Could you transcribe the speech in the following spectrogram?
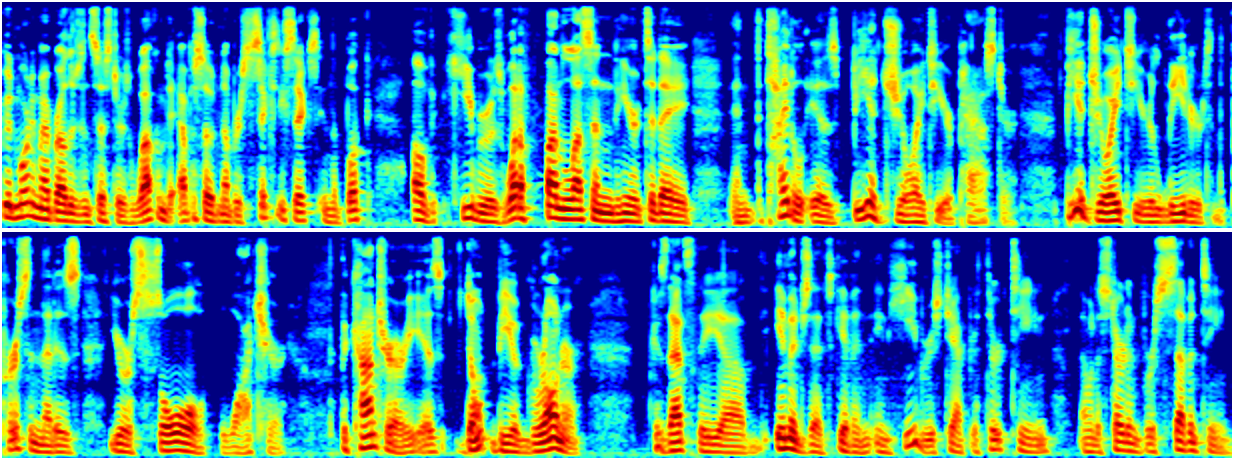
Good morning, my brothers and sisters. Welcome to episode number 66 in the book of Hebrews. What a fun lesson here today. And the title is Be a Joy to Your Pastor. Be a joy to your leader, to the person that is your soul watcher. The contrary is don't be a groaner, because that's the, uh, image that's given in Hebrews chapter 13. I'm going to start in verse 17.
